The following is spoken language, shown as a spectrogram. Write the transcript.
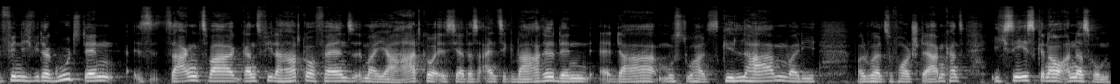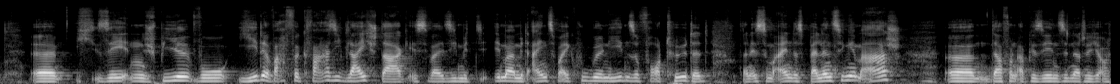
finde ich wieder gut, denn es sagen zwar ganz viele Hardcore-Fans immer, ja, Hardcore ist ja das einzig wahre, denn äh, da musst du halt Skill haben, weil, die, weil du halt sofort sterben kannst. Ich sehe es genau andersrum. Äh, ich sehe ein Spiel, wo jede Waffe quasi gleich stark ist, weil sie mit, immer mit ein, zwei Kugeln jeden sofort tötet. Dann ist zum einen das Balancing im Arsch. Äh, davon abgesehen sind natürlich auch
